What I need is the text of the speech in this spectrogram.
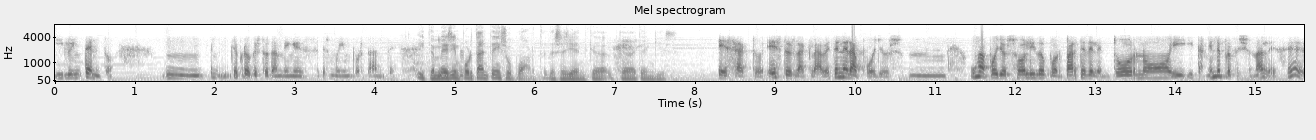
y- y lo intento. Mm, yo creo que esto también es, es muy importante. I també és important tenir suport de la gent que, que tinguis. Exacto, esto es la clave, tener apoyos, mm, un apoyo sólido por parte del entorno y, también de profesionales. ¿eh?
